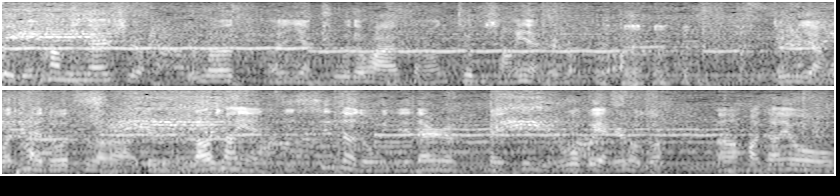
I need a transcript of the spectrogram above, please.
我觉得他们应该是，比如说呃演出的话，可能最不想演这首歌，就是演过太多次了，就是老想演新的东西，但是每次你如果不演这首歌，嗯、好像又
